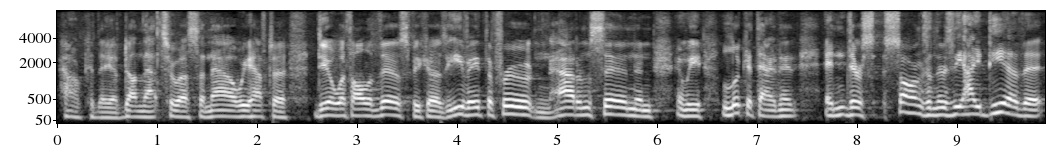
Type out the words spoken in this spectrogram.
how could they have done that to us? And now we have to deal with all of this because Eve ate the fruit and Adam sinned. And, and we look at that, and, it, and there's songs, and there's the idea that,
